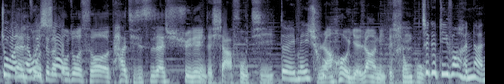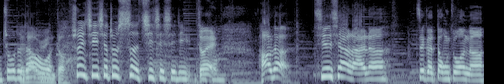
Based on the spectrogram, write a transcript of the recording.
做完做这个动作的时候，它其实是在训练你的下腹肌。对，没错。然后也让你的胸部这个地方很难做得到运动，所以这些都设计这些地方。对，好的。接下来呢，这个动作呢，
